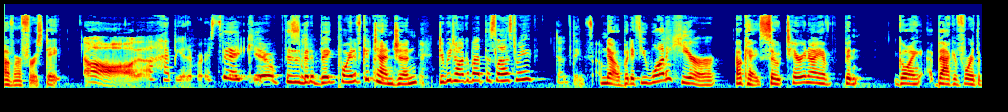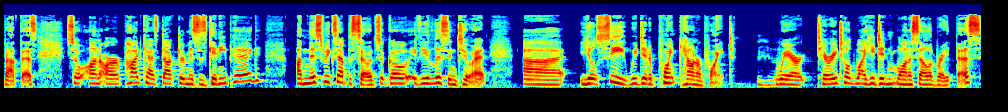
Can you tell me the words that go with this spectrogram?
of our first date. Oh, happy anniversary! Thank you. This has been a big point of contention. Did we talk about this last week? Don't think so. No, but if you want to hear, okay, so Terry and I have been going back and forth about this. So on our podcast, Dr. and Mrs. Guinea Pig, on this week's episode, so go, if you listen to it, uh, you'll see we did a point counterpoint. Mm-hmm. Where Terry told why he didn't want to celebrate this,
